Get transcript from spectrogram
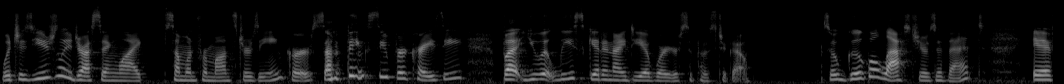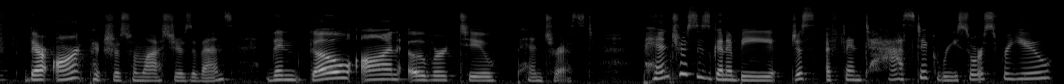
which is usually dressing like someone from Monsters Inc. or something super crazy, but you at least get an idea of where you're supposed to go. So, Google last year's event. If there aren't pictures from last year's events, then go on over to Pinterest. Pinterest is going to be just a fantastic resource for you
